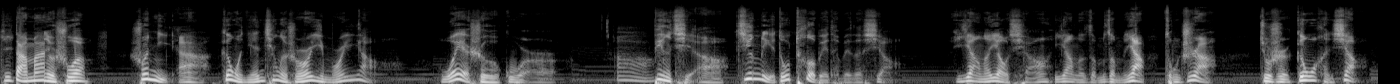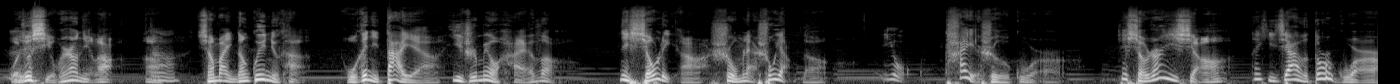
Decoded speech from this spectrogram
这大妈就说：“说你啊跟我年轻的时候一模一样，我也是个孤儿，啊，并且啊经历都特别特别的像，一样的要强，一样的怎么怎么样。总之啊，就是跟我很像，我就喜欢上你了啊。啊，想把你当闺女看。我跟你大爷啊，一直没有孩子。那小李啊，是我们俩收养的，哟，他也是个孤儿。这小张一想，那一家子都是孤儿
